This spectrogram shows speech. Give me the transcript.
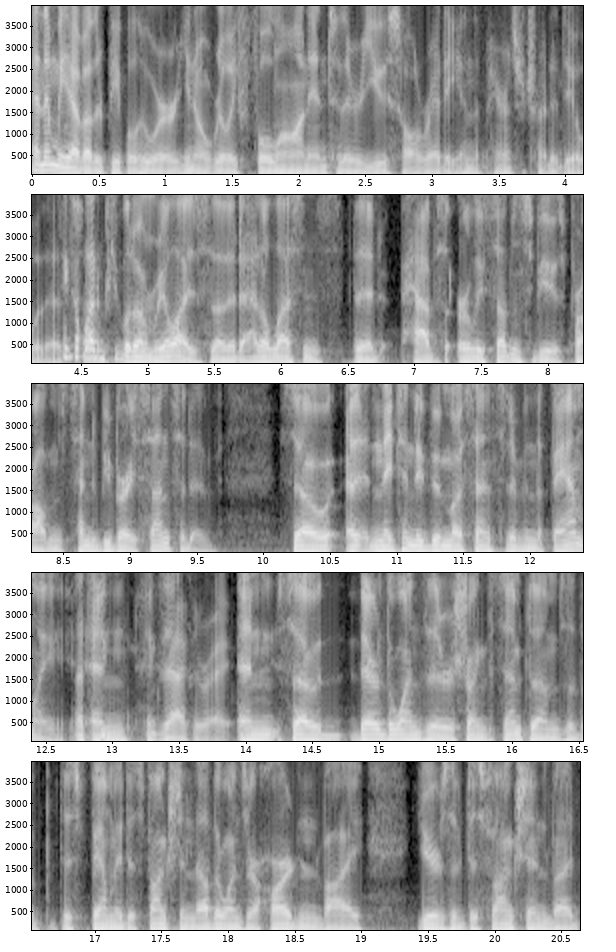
And then we have other people who are, you know, really full on into their use already and the parents are trying to deal with it. I think So- a lot of people don't realize though that adolescents that have early substance abuse problems tend to be very sensitive. So uh, and they tend to be the most sensitive in the family. That's and exactly right. and so they're the ones that are showing the symptoms of the this family dysfunction. The other ones are hardened by years of dysfunction. But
